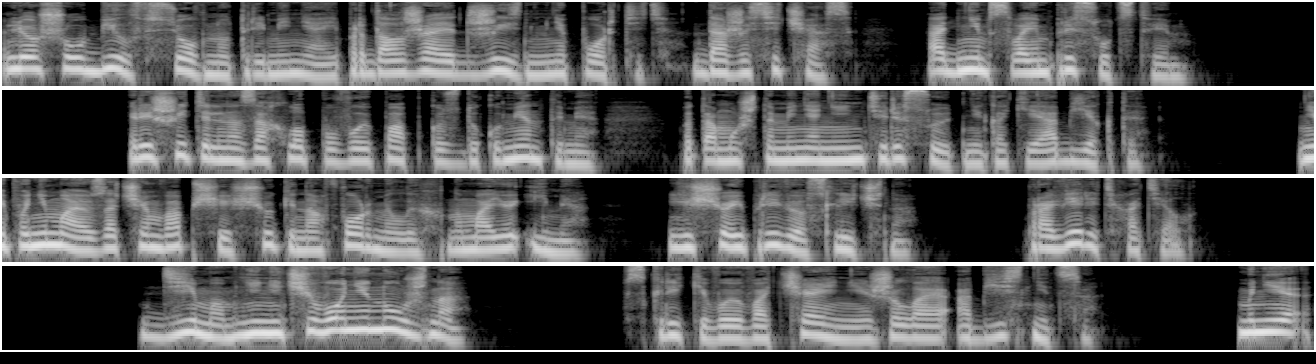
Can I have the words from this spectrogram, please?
Лёша убил всё внутри меня и продолжает жизнь мне портить, даже сейчас, одним своим присутствием. Решительно захлопываю папку с документами — потому что меня не интересуют никакие объекты. Не понимаю, зачем вообще Щукин оформил их на мое имя. Еще и привез лично. Проверить хотел. «Дима, мне ничего не нужно!» Вскрикиваю в отчаянии, желая объясниться. «Мне...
